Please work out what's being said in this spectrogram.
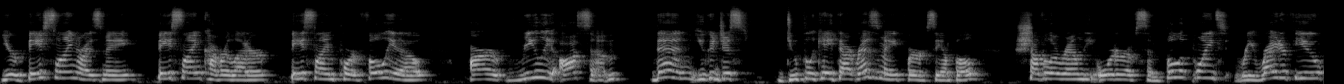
your baseline resume, baseline cover letter, baseline portfolio are really awesome, then you can just duplicate that resume, for example, shuffle around the order of some bullet points, rewrite a few,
